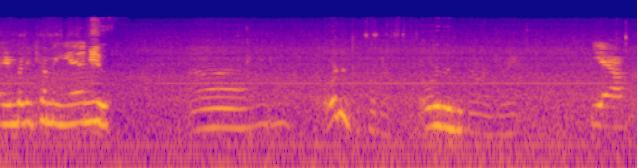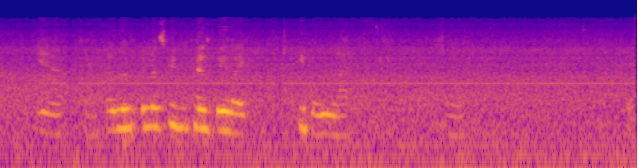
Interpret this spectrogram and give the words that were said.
Anybody coming in? You. Uh, the orders are coming. The orders are gone, right? Yeah. Yeah. Okay. It must, it must be because we like people left. So. Yeah.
